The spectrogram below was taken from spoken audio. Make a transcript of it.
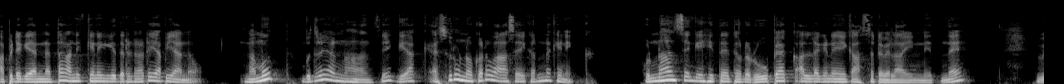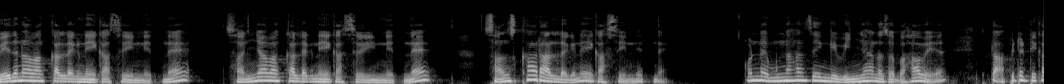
අපිට ගෙයක් නැත්නම් අනිත් කෙනෙක්ගේ ගෙදරට හරි අපි යනවා. නමුත් බුදුරජාන් වහන්සේ ගෙයක් ඇසුරු නොකර වාසය කරන කෙනෙක්. උන්වහන්සේගේ හිත ඒතකොට රූපයක් අල්ලගෙන ඒක අස්සට වෙලා ඉන්නෙත් නැහැ. වේදනාවක් අල්ලගෙන ඒක අස්සේ ඉන්නෙත් නැහැ. සංඥාවක් අල්ලගෙන ඒක අස්සේ ඉන්නෙත් නැහැ. සංස්කාර අල්ලගෙන ඒක අස්සේ ඉන්නෙත් නැහැ. ඔන්න උන්වහන්සේගේ විඥාන ස්වභාවය. ඒකට අපිට ටිකක්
